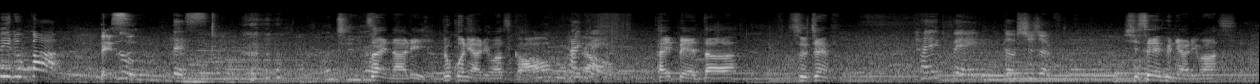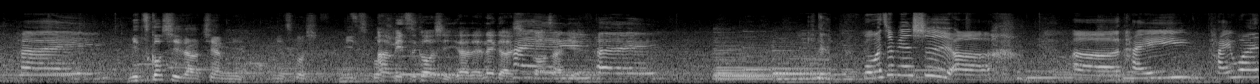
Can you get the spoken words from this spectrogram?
ビールバーです。です。在哪里どこにありますか？台北台北的市政府台北的市政府。市政府にあります嗨。三越的见面三越三越啊，三越对对，那个星光三月。嗨。我们这边是呃台台湾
